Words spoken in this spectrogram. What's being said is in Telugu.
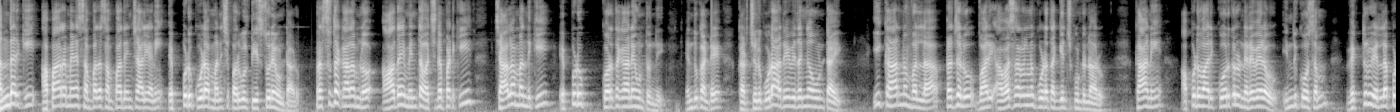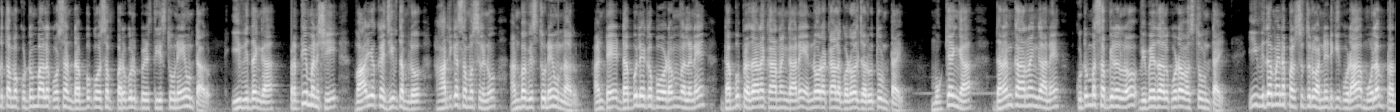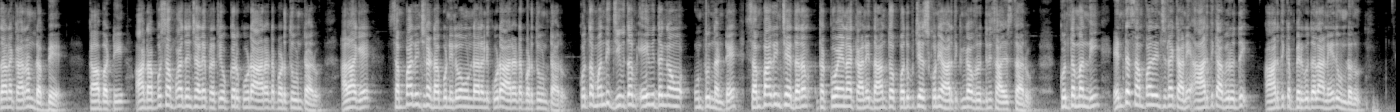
అందరికీ అపారమైన సంపద సంపాదించాలి అని ఎప్పుడు కూడా మనిషి పరుగులు తీస్తూనే ఉంటాడు. ప్రస్తుత కాలంలో ఆదాయం ఎంత వచ్చినప్పటికీ చాలామందికి ఎప్పుడు కొరతగానే ఉంటుంది. ఎందుకంటే ఖర్చులు కూడా అదే విధంగా ఉంటాయి. ఈ కారణం వల్ల ప్రజలు వారి అవసరాలను కూడా తగ్గించుకుంటున్నారు. కానీ అప్పుడు వారి కోరికలు నెరవేరవు. ఇందుకోసం వ్యక్తులు ఎల్లప్పుడూ తమ కుటుంబాల కోసం డబ్బు కోసం పరుగులు తీస్తూనే ఉంటారు. ఈ విధంగా ప్రతి మనిషి వారి యొక్క జీవితంలో ఆర్థిక సమస్యలను అనుభవిస్తూనే ఉన్నారు. అంటే డబ్బు లేకపోవడం వల్లనే డబ్బు ప్రధాన కారణంగానే ఎన్నో రకాల గొడవలు జరుగుతూ ఉంటాయి. ముఖ్యంగా ధనం కారణంగానే కుటుంబ సభ్యులలో విభేదాలు కూడా వస్తూ ఉంటాయి. ఈ విధమైన పరిస్థితులు అన్నిటికీ కూడా మూలం ప్రధాన కారణం డబ్బే. కాబట్టి ఆ డబ్బు సంపాదించాలని ప్రతి ఒక్కరు కూడా ఆరాటపడుతూ ఉంటారు. అలాగే సంపాదించిన డబ్బు నిల్వ ఉండాలని కూడా ఆరాటపడుతూ ఉంటారు. కొంతమంది జీవితం ఏ విధంగా ఉంటుందంటే సంపాదించే ధనం తక్కువైనా కానీ దాంతో పొదుపు చేసుకుని ఆర్థికంగా వృద్ధిని సాధిస్తారు. కొంతమంది ఎంత సంపాదించినా కానీ ఆర్థిక అభివృద్ధి ఆర్థిక పెరుగుదల అనేది ఉండదు.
